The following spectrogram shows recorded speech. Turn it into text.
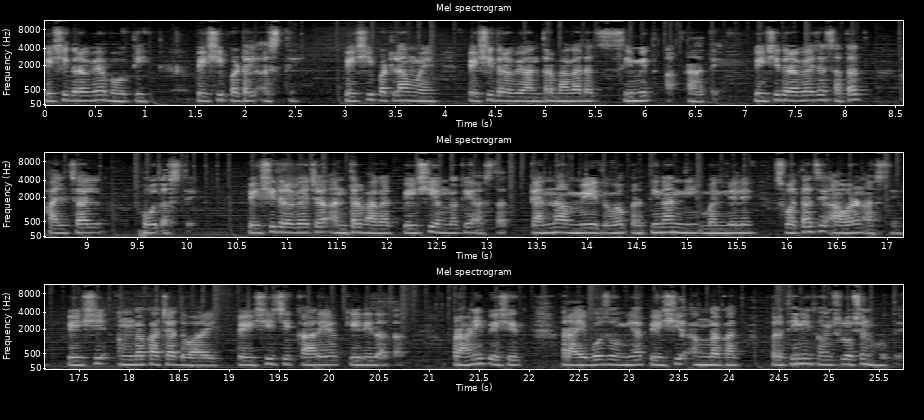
पेशीद्रव्याभोवती पेशीपटल असते. पेशीपटलामुळे पेशीद्रव्य अंतर्भागातच सीमित राहते. पेशीद्रव्याच्या सतत हालचाल होत असते. पेशीद्रव्याच्या अंतर्भागात पेशी अंगके असतात. त्यांना मेद व प्रथिनांनी बनलेले स्वतःचे आवरण असते. पेशी अंगकाच्या द्वारे पेशीची कार्य केली जातात. प्राणी पेशीत रायबोझोम या पेशी अंगकात प्रथिने संश्लेषण होते.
